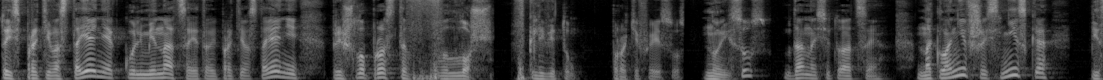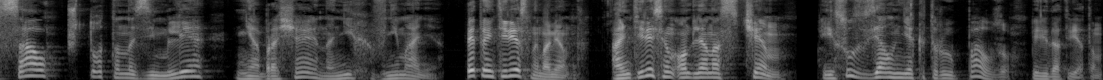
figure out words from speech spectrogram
То есть противостояние, кульминация этого противостояния пришло просто в ложь, в клевету против Иисуса. Но Иисус в данной ситуации, наклонившись низко, писал что-то на земле, не обращая на них внимания. Это интересный момент. А интересен он для нас чем? Иисус взял некоторую паузу перед ответом.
